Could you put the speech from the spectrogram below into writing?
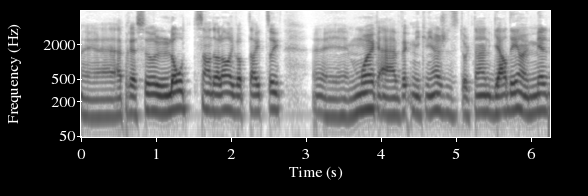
Mais euh, après ça, l'autre 100 il va peut-être, moi, avec mes clients, je dis tout le temps, garder un 1000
